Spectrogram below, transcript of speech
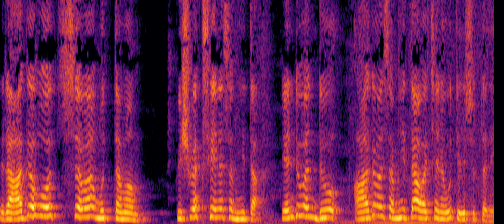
ರಾಘವೋತ್ಸವ ಮುತ್ತಮಂ ವಿಶ್ವಕ್ಸೇನ ಸಂಹಿತ. ಎಂದು ಒಂದು ಆಗಮ ಸಂಹಿತಾ ವಚನವು ತಿಳಿಸುತ್ತದೆ.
